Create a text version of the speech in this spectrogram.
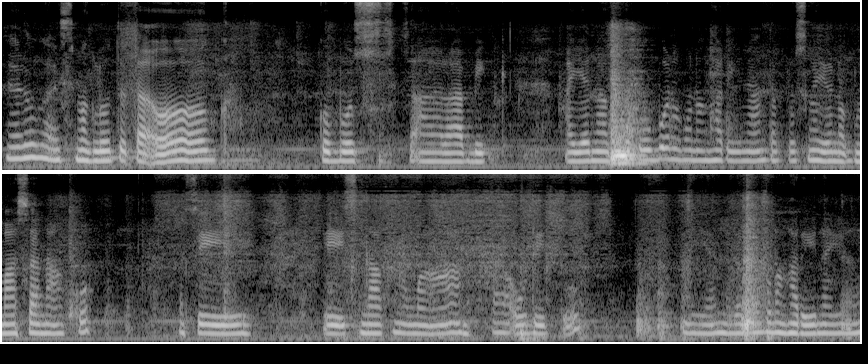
Hello guys, magluto taog kubos sa Arabic. Ayan, nagtutubo na ako ng harinan. Tapos ngayon, nagmasa na ako. Kasi, i-snack ng mga tao dito. Ayan, nilagyan ko ng harina yan.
